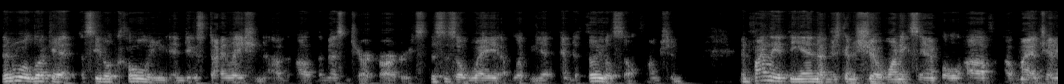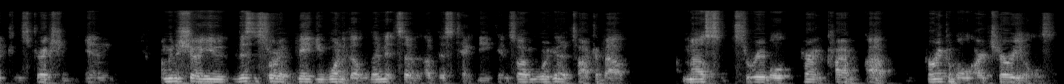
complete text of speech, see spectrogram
Then we'll look at acetylcholine-induced dilation of, of the mesenteric arteries. This is a way of looking at endothelial cell function. And finally, at the end, I'm just going to show one example of, of myogenic constriction. And I'm going to show you, this is sort of maybe one of the limits of, of this technique. And so we're going to talk about mouse cerebral parenchymal uh, arterioles.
